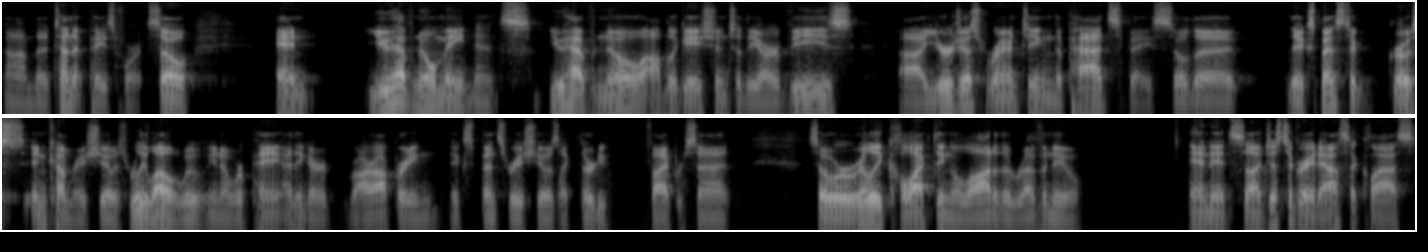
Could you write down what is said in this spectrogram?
um, the tenant pays for it. So, and you have no maintenance. You have no obligation to the RVs. Uh, you're just renting the pad space. So the the expense to gross income ratio is really low. We, you know, we're paying. I think our our operating expense ratio is like 35 percent. So we're really collecting a lot of the revenue, and it's uh, just a great asset class.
